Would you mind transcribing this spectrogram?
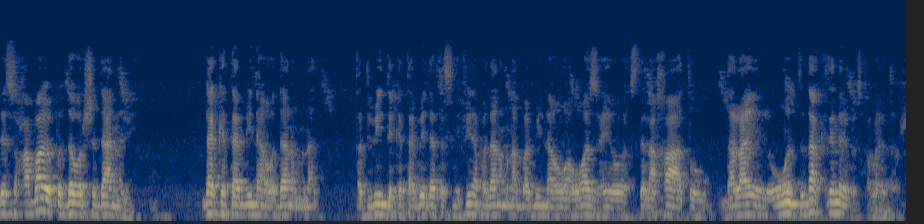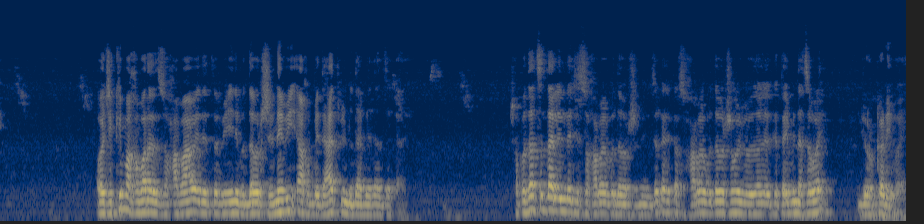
د صحابه په دور شدان نه دا کتابی نه او دا نه تدوین د کتابې د تصنیفي نه په دانه منببین او وضع او اصطلاحات او دلایل او دا کته نه بس خبره ده او چې کومه خبره د صحابه د تبعین په دور شنه وي اخ بدعت وي نو دا بدعت ځکه شو په داسې دلیل چې صحابه په دور شنه ځکه چې صحابه په دور شوی د کتابې نه سوای جوړ کړی وای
